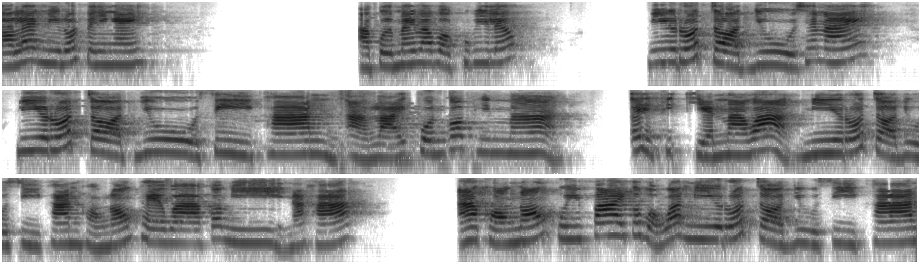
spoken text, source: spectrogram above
ตอนแรกมีรถเป็นยังไง อะเปิดไมค์มาบอกครูบีแล้ว มีรถจอดอยู่ใช่ไหม มีรถจอดอยู่สี่คัน อะหลายคนก็พิมพ์มา เอ้ยเขียนมาว่า มีรถจอดอยู่สี่คันของน้องแพรวาก็มีนะคะอะของน้องปุยฝ้ายก็บอกว่ามีรถจอดอยู่สี่คัน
